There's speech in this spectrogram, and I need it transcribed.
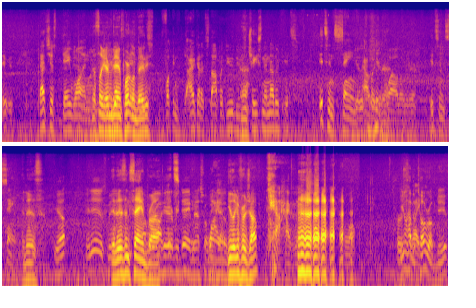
it was that's just day one. That's like And every the day in Portland, baby. Fucking, I gotta stop a dude who's Yeah. chasing another. It's it's insane Yeah, this out place here. is wild over here. It's insane. It is. Yep. It is, man. It is insane, We're bro. out here It's every day, man. That's what wild. we do. You looking for a job? Yeah, I wish. Well, You don't have a tow rope, do you?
